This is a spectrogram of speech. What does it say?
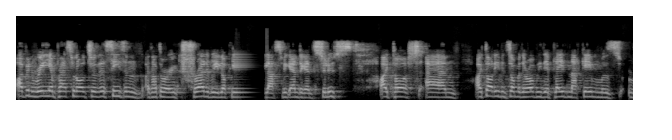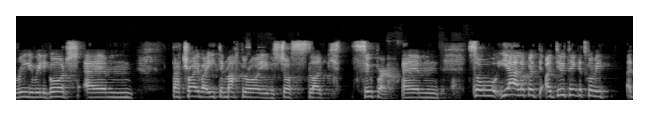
I've been really impressed with Ulster this season. I thought they were incredibly lucky last weekend against Toulouse. I thought um, I thought even some of the rugby they played in that game was really really good. Um, that try by Ethan McIlroy was just like super. Um, so yeah, look, I, I do think it's going to be a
